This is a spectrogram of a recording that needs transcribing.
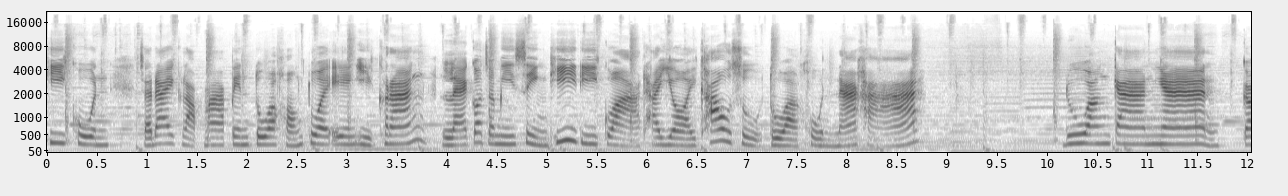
ที่คุณจะได้กลับมาเป็นตัวของตัวเองอีกครั้ง และก็จะมีสิ่งที่ดีกว่าาทยอยเข้าสู่ตัวคุณนะคะ ดวงการงานก็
